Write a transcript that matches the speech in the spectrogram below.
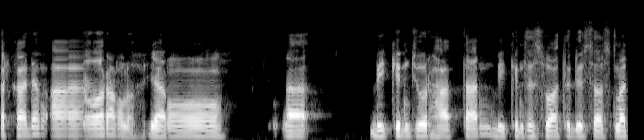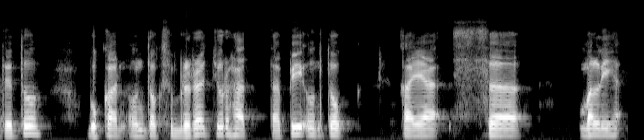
terkadang ada orang loh yang nggak bikin curhatan, bikin sesuatu di sosmed itu bukan untuk sebenarnya curhat, tapi untuk kayak se melihat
